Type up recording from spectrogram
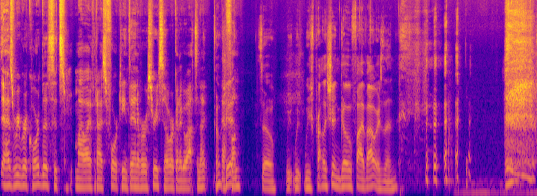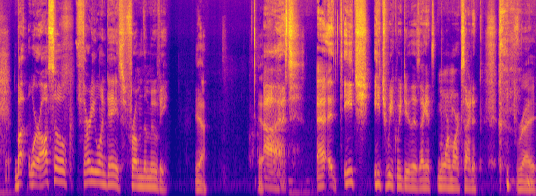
as we record this, it's my wife and I's 14th anniversary, so we're going to go out tonight. Oh, have shit. fun. So we, we, we probably shouldn't go five hours then. But we're also 31 days from the movie. yeah. Uh, t- uh, each each week we do this, I get more and more excited. right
